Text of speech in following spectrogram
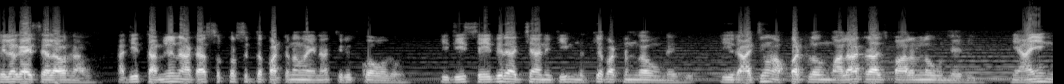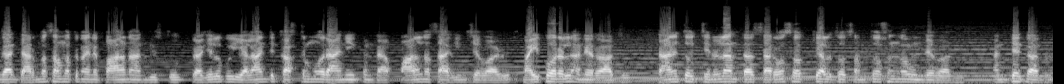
హలో గైస్ ఎలా ఉన్నావు? అది తమిళనాట సుప్రసిద్ధ పట్టణమైన తిరుక్కోవలు. ఇది సేది రాజ్యానికి ముఖ్య పట్టణంగా ఉండేది. ఈ రాజ్యం అప్పట్లో మలాడ్ రాజ్ పాలనలో ఉండేది. న్యాయంగా ధర్మసమ్మతమైన పాలన అందిస్తూ ప్రజలకు ఎలాంటి కష్టము రానియకుండా పాలన సాగించేవాడు మైపోరల్ అనే రాజు. దానితో జనులంతా సర్వసౌఖ్యాలతో సంతోషంగా ఉండేవారు. అంతేకాదు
